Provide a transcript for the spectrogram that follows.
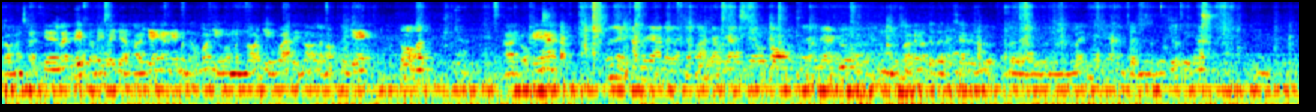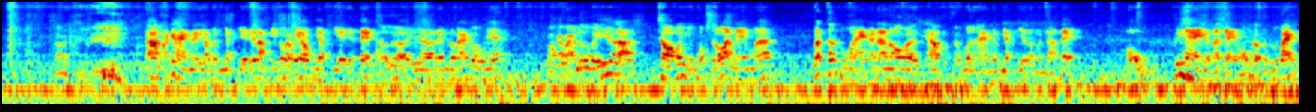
rồi mình sẽ chơi lấy tiếp. Tại vì bây giờ thời gian anh em mình không có nhiều mà mình nói nhiều quá thì nó là mất thời gian. Đúng không anh rồi ok ha với lại camera này là chắc là camera xe ô tô camera gương. Ừ, đúng rồi cái nó từ từ sẽ được mình lấy mấy cái hành trình mình trước đi ha. Rồi. À, mấy cái hàng này là mình nhập về để làm gì các bạn biết không? Nhập về để test thử rồi à, đem ra bán luôn nhé. Và các bạn lưu ý là so với những một số anh em á rất thích mua hàng ở nano là sao là mình hàng mình nhập về là mình đã test ổn thứ hai là nó chạy ổn rồi, mình mới bán.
